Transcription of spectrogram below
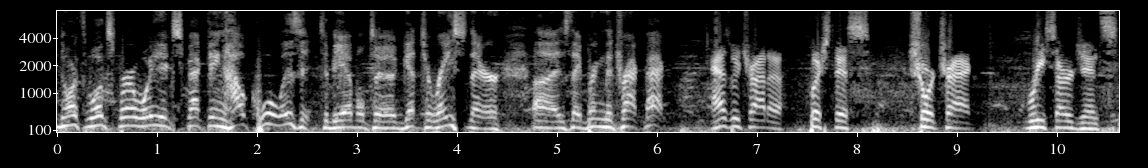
North Wilkesboro. What are you expecting? How cool is it to be able to get to race there uh, as they bring the track back? As we try to push this short track resurgence,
